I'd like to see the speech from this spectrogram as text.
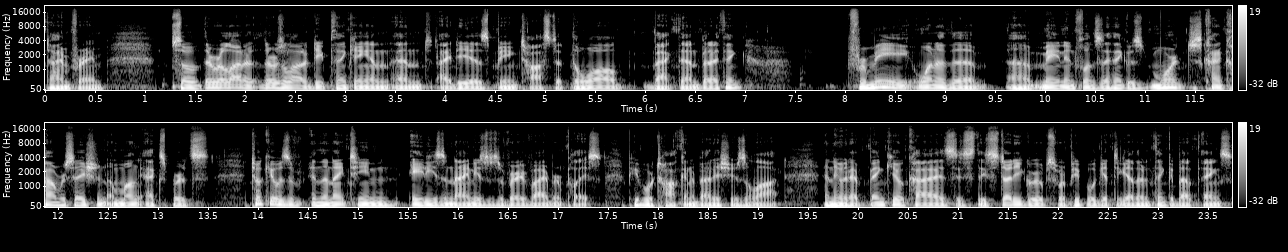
time frame. So there were a lot of there was a lot of deep thinking and, and ideas being tossed at the wall back then. But I think for me, one of the uh, main influences, I think, was more just kind of conversation among experts. Tokyo was a, in the 1980s and 90s was a very vibrant place. People were talking about issues a lot, and they would have benkyokais, these, these study groups where people would get together and think about things.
